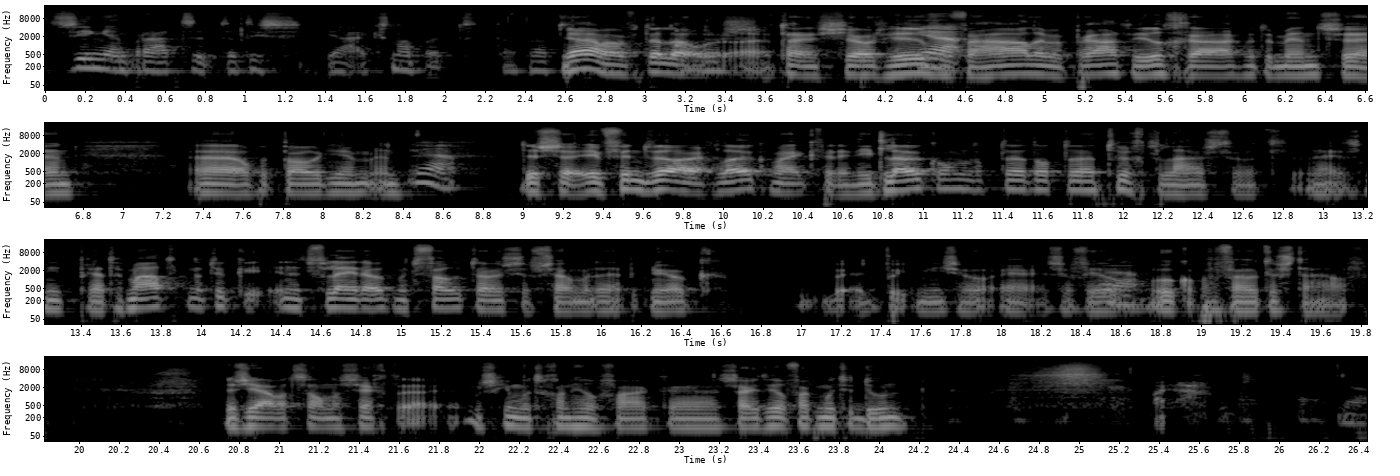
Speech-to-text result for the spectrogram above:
zingen en praten, dat is... Ja, ik snap het. Dat, dat, Ja, maar we vertellen Anders. eh, tijdens shows heel Ja. veel verhalen. En we praten heel graag met de mensen en, eh, op het podium. En ja. Dus eh, ik vind het wel erg leuk, maar ik vind het niet leuk om dat, dat terug te luisteren. Dat, nee, dat is niet prettig. Maar had ik natuurlijk in het verleden ook met foto's of zo, maar dat heb ik nu ook. Het boeit me niet zo er, zoveel Ja. hoe ik op een foto sta. Of. Dus ja, wat Sander zegt, eh, misschien moet het gewoon heel vaak, eh, zou je het heel vaak moeten doen. Maar ja, Ja,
